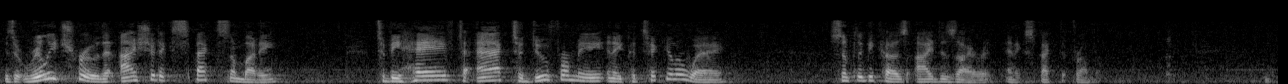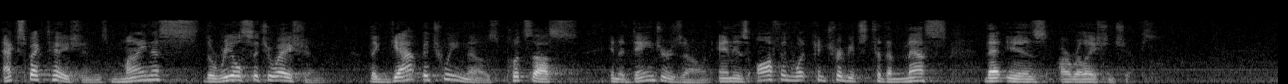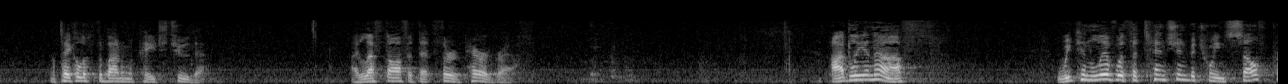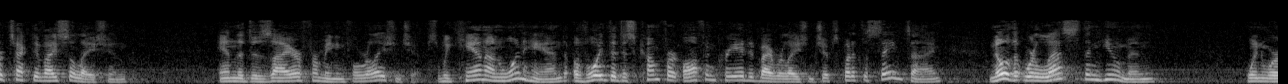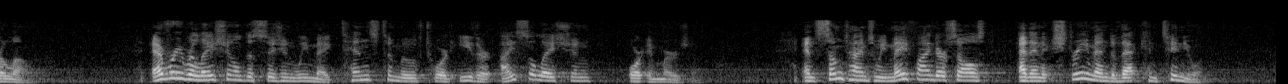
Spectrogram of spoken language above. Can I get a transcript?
Is it really true that I should expect somebody to behave, to act, to do for me in a particular way simply because I desire it and expect it from them? Expectations minus the real situation, the gap between those puts us in a danger zone and is often what contributes to the mess that is our relationships. Now take a look at the bottom of page two then. I left off at that third paragraph. Oddly enough, we can live with the tension between self protective isolation and the desire for meaningful relationships. We can, on one hand, avoid the discomfort often created by relationships, but at the same time, know that we're less than human when we're alone. Every relational decision we make tends to move toward either isolation or immersion. And sometimes we may find ourselves at an extreme end of that continuum.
